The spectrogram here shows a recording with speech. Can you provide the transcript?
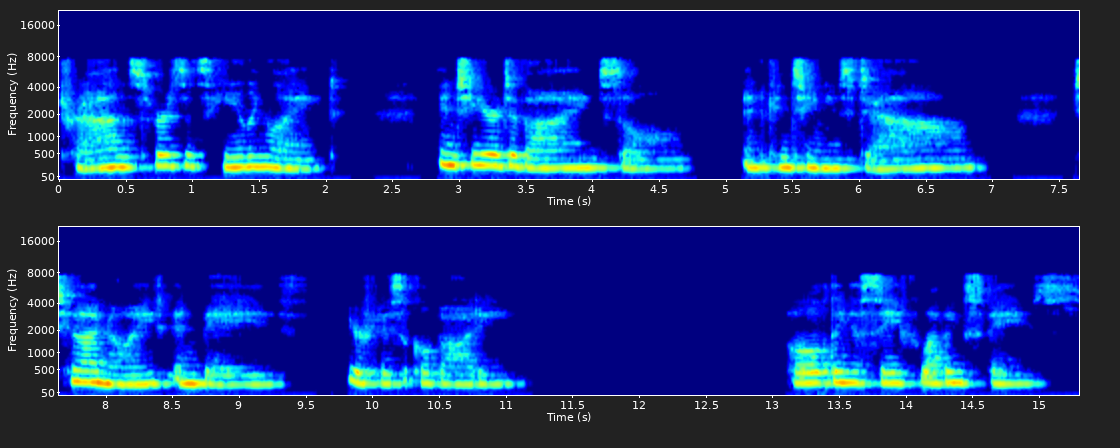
transfers its healing light into your divine soul and continues down to anoint and bathe your physical body holding a safe, loving space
